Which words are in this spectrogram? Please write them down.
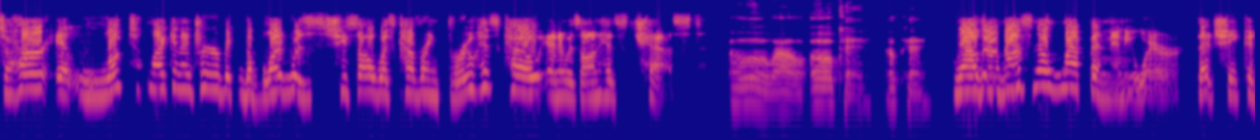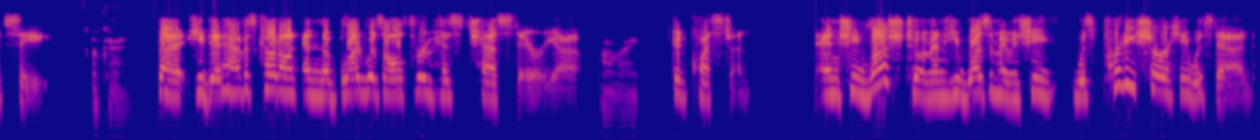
To her, it looked like an intruder, but the blood was she saw was covering through his coat and it was on his chest. Oh, wow. Oh, okay. Okay. Now there was no weapon anywhere that she could see, Okay. But he did have his coat on and the blood was all through his chest area. All right. Good question. And she rushed to him and he wasn't moving. She was pretty sure he was dead.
